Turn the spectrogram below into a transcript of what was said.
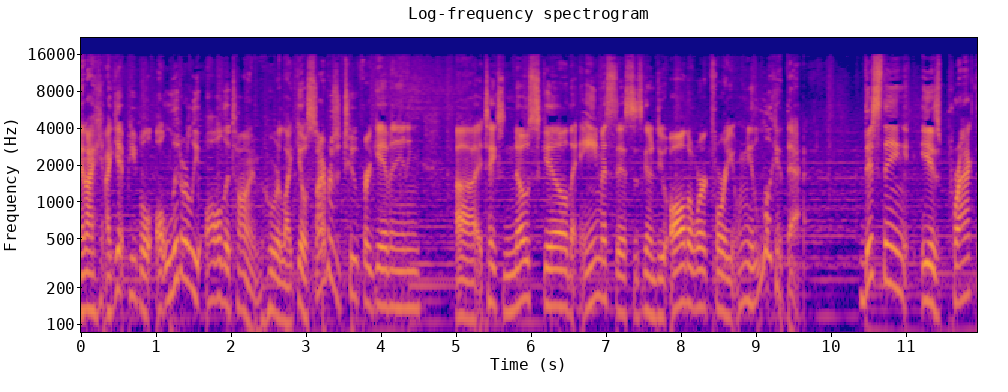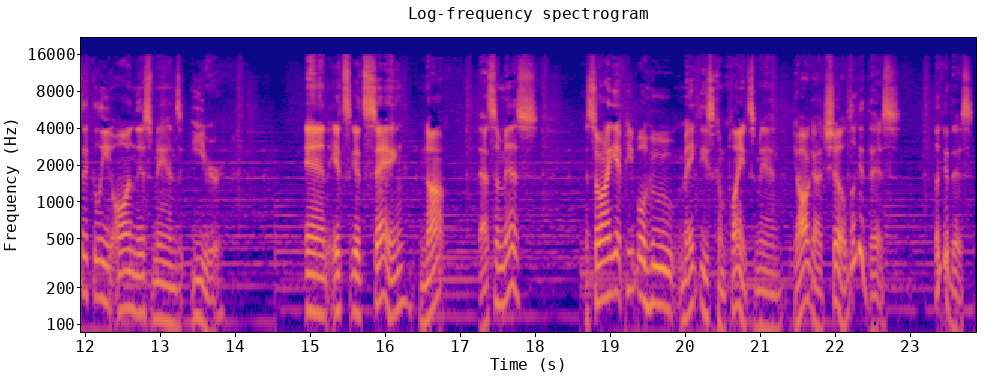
And I, I get people all, literally all the time who are like, yo, snipers are too forgiving uh, it takes no skill. The aim assist is going to do all the work for you. I mean, look at that. This thing is practically on this man's ear. And it's it's saying, nah, that's a miss. And so when I get people who make these complaints, man, y'all got chill. Look at this. Look at this.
